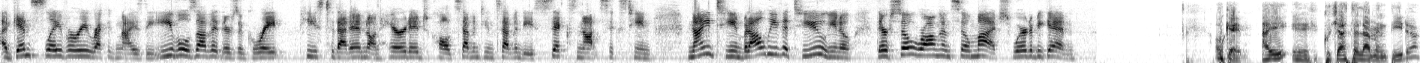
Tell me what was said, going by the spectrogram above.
against slavery, recognized the evils of it. There's a great piece to that end on Heritage called 1776, not 1619. But I'll leave it to you. You know, they're so wrong on so much. Where to begin? Ok, ahí eh, escuchaste la mentira.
